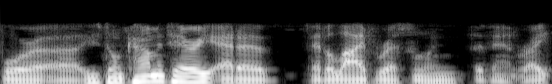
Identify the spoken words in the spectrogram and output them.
for uh he was doing commentary at a at a live wrestling event, right?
